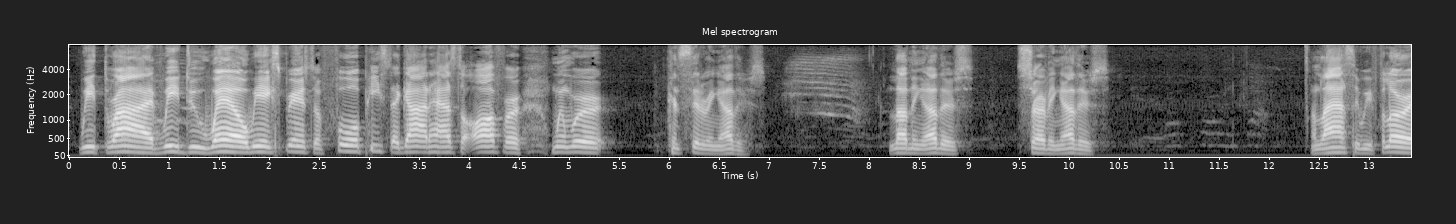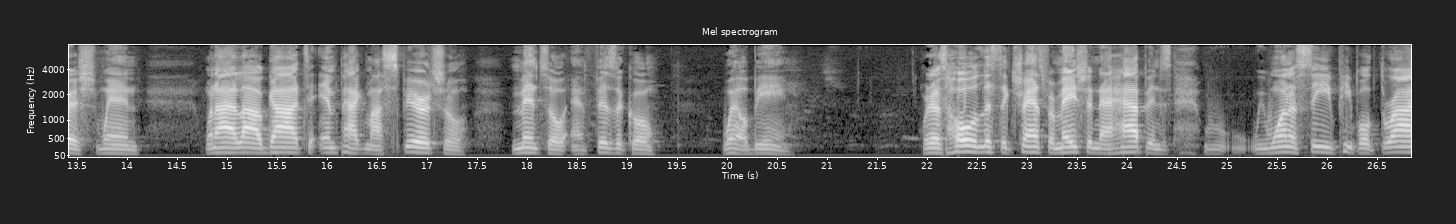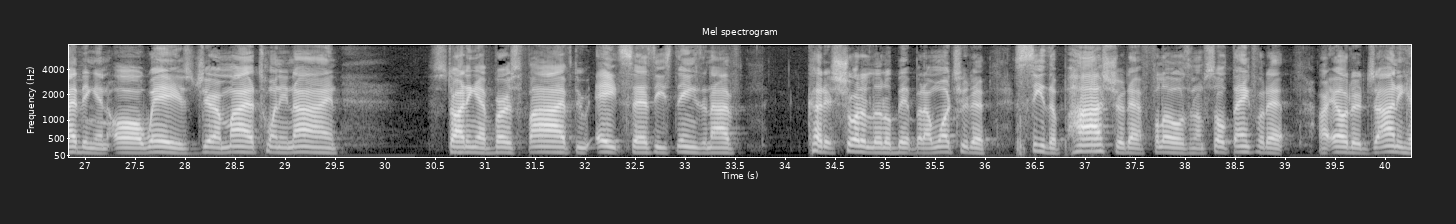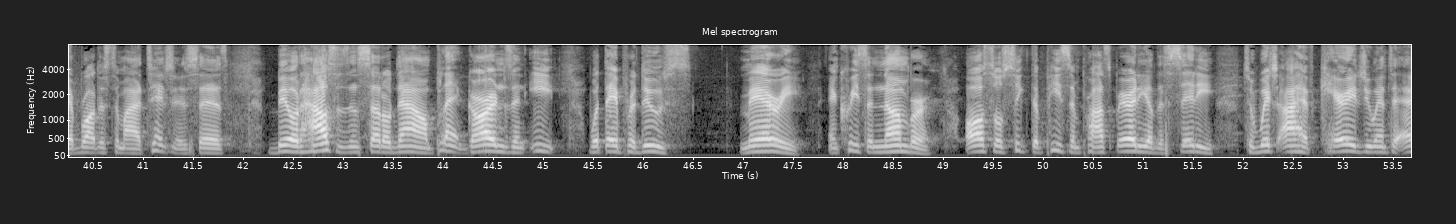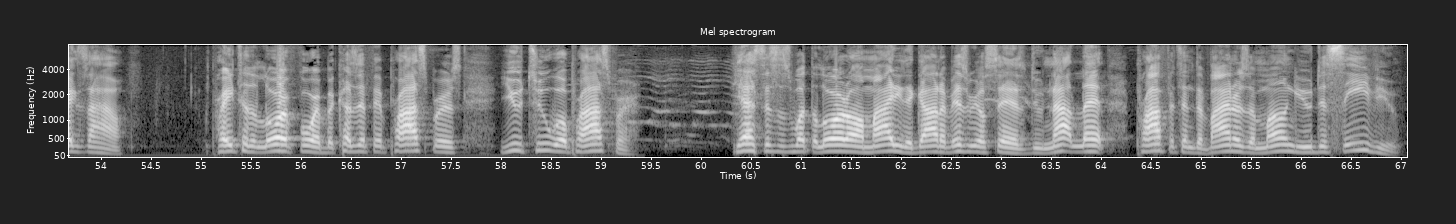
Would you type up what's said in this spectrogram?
We thrive, we do well, we experience the full peace that God has to offer when we're considering others, loving others, serving others. And lastly, we flourish when, when I allow God to impact my spiritual, mental, and physical well being. Where there's holistic transformation that happens, we want to see people thriving in all ways. Jeremiah 29, starting at verse 5 through 8, says these things, and I've cut it short a little bit, but I want you to see the posture that flows. And I'm so thankful that our elder Johnny had brought this to my attention. It says, build houses and settle down, plant gardens and eat what they produce, marry, increase in number. Also, seek the peace and prosperity of the city to which I have carried you into exile. Pray to the Lord for it, because if it prospers, you too will prosper. Yes, this is what the Lord Almighty, the God of Israel, says Do not let prophets and diviners among you deceive you.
